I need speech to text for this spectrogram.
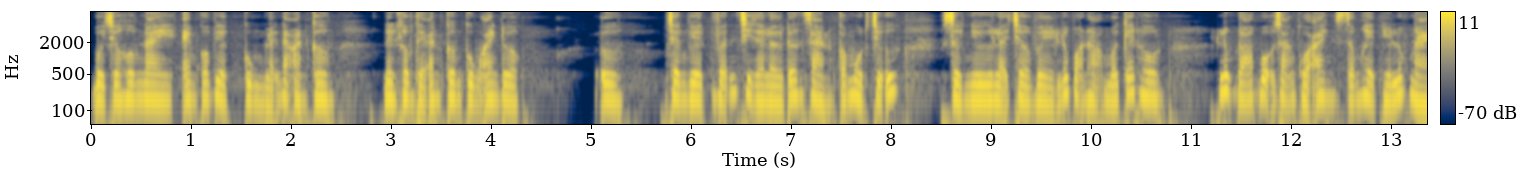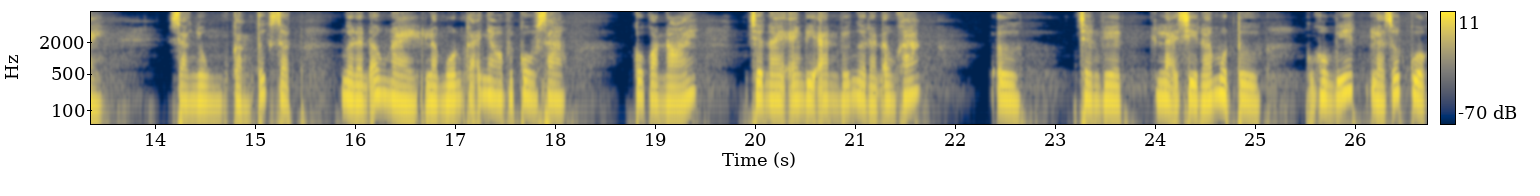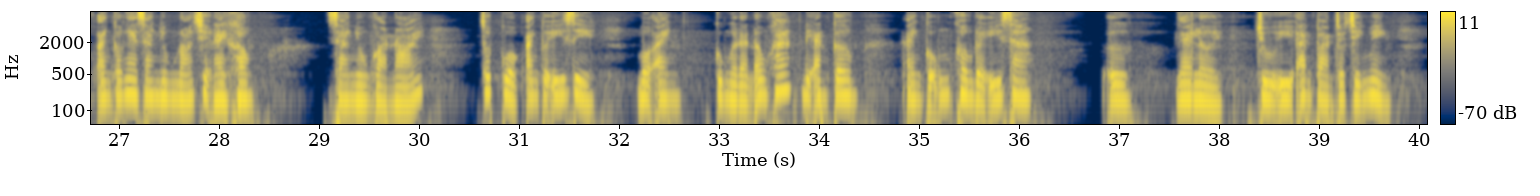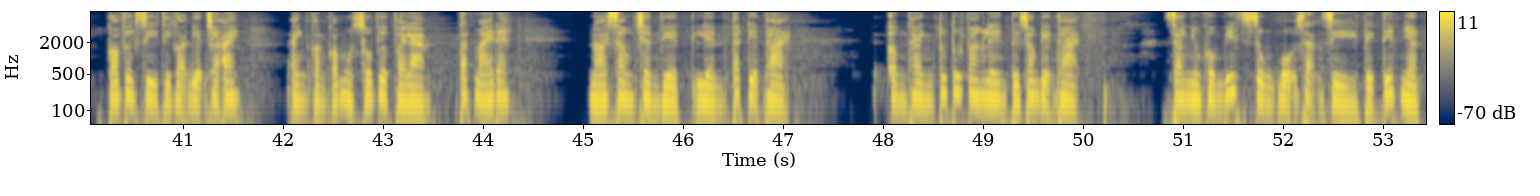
Buổi trưa hôm nay em có việc cùng lãnh đạo ăn cơm, Nên không thể ăn cơm cùng anh được. Ừ Trần Việt vẫn chỉ trả lời đơn giản có một chữ, Dường như lại trở về lúc bọn họ mới kết hôn. Lúc đó bộ dạng của anh giống hệt như lúc này. Giang Nhung càng tức giận, Người đàn ông này là muốn cãi nhau với cô sao? Cô còn nói, Trưa nay em đi ăn với người đàn ông khác. Ừ Trần Việt lại chỉ nói một từ cũng không biết là rốt cuộc anh có nghe Giang Nhung nói chuyện hay không. Giang Nhung còn nói, Rốt cuộc anh có ý gì? Vợ anh cùng người đàn ông khác đi ăn cơm, anh cũng không để ý sao? Ừ nghe lời, chú ý an toàn cho chính mình. Có việc gì thì gọi điện cho anh anh còn có một số việc phải làm, tắt máy đây. Nói xong Trần Việt liền tắt điện thoại. Âm thanh tút tút vang lên từ trong điện thoại. Giang Nhung không biết dùng bộ dạng gì để tiếp nhận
